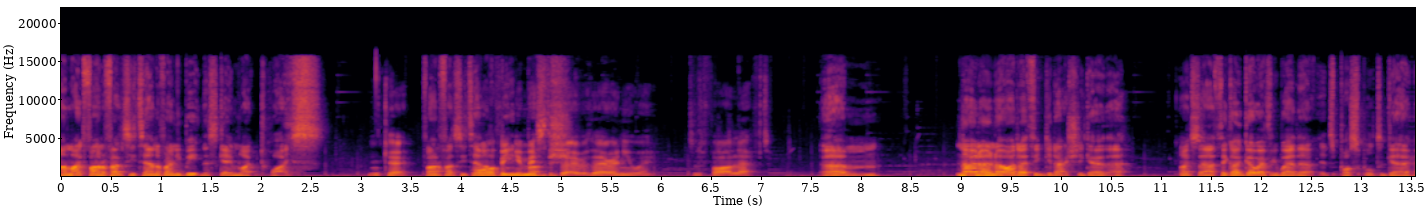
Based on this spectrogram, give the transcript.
Unlike Final Fantasy X, I've only beaten this game like twice. Okay. Final Fantasy X. Well, I think you a missed a bunch. bit over there anyway. To the far left. Um, no, no, no. I don't think you'd actually go there. Like I say, I think I go everywhere that it's possible to go.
